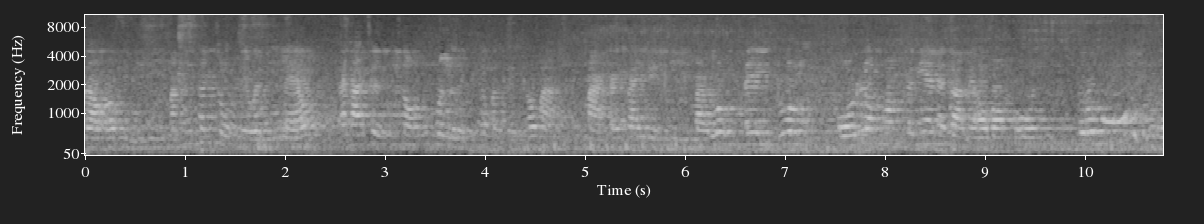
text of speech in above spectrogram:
เราเอาสิ่งดีๆมาให้ท่านชมในวันนี้แล้วนะคะเชิญพี่น้องทุกคนเลยที่กำลังเดินเข้ามามาใกล้ๆเวทีมาร่วมเต้นร่วมโอ้เรื่องความกระเนี่ยนะจ๊ะในอบองโอนตรงนู้นโอ้โห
